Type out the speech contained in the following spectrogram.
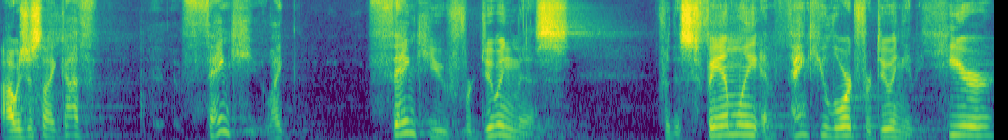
I was just like, God, thank you. Like, thank you for doing this for this family, and thank you, Lord, for doing it here.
